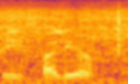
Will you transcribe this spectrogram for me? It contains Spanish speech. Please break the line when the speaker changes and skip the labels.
Sí, salió.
